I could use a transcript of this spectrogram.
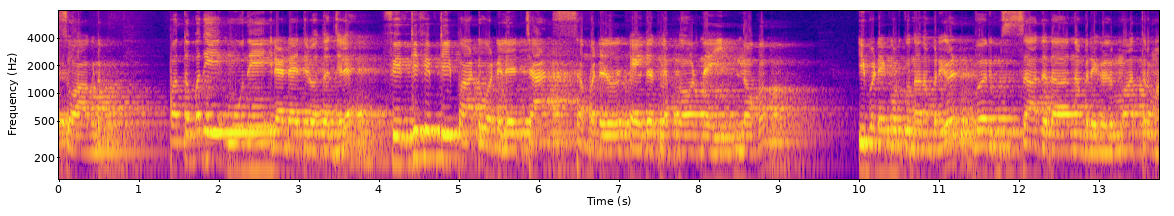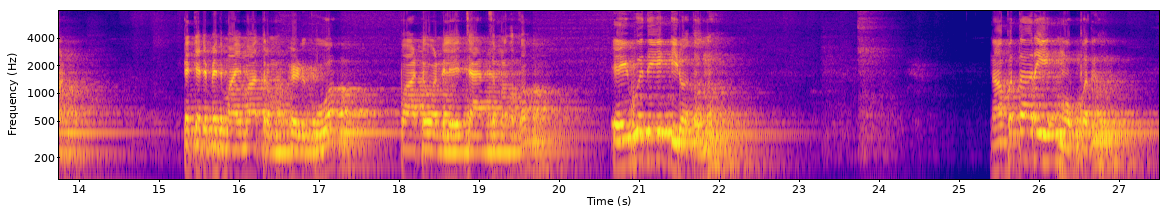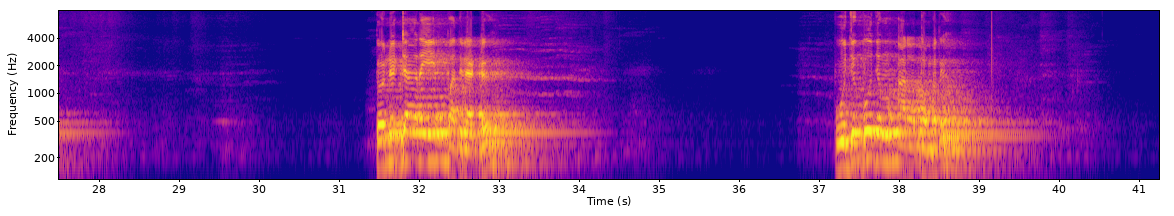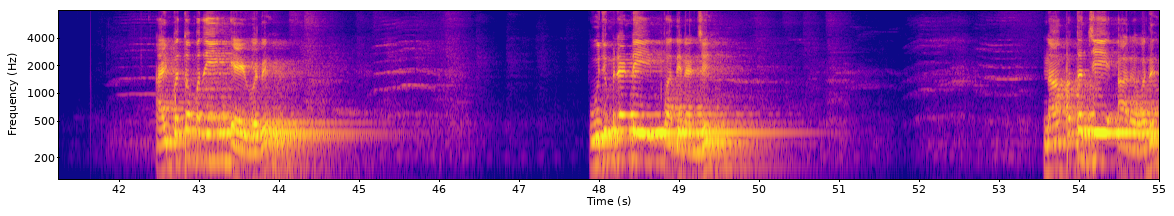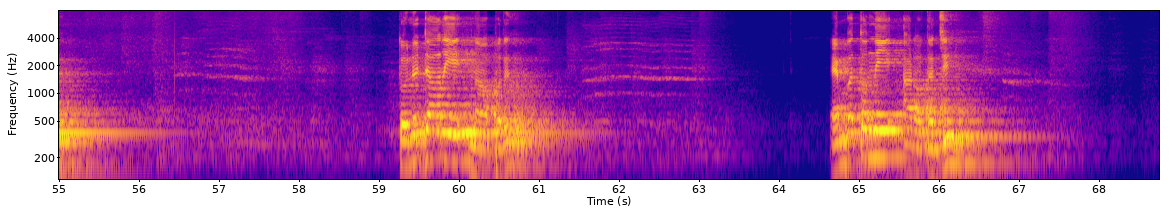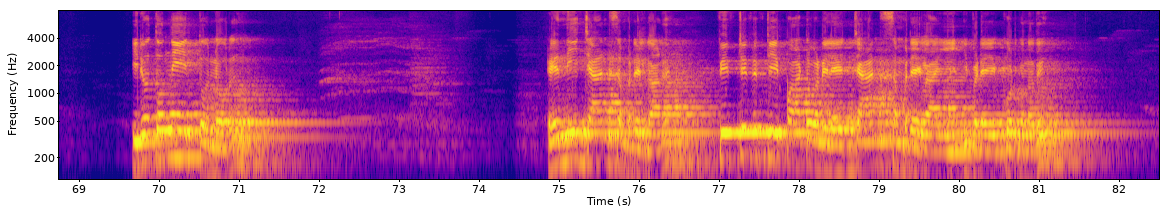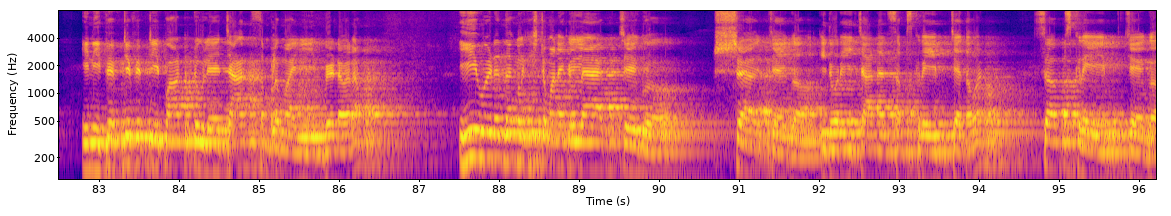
സ്വാഗതം. പത്തൊമ്പത് മൂന്ന് രണ്ടായിരത്തി ഇരുപത്തി അഞ്ചിലെ ഫിഫ്റ്റി ഫിഫ്റ്റി പാർട്ട് വണ്ണിലെ ചാൻസ് സമ്പന്നർ നോക്കാം ഇവിടെ കൊടുക്കുന്ന നമ്പറുകൾ വെറും സാധ്യത നമ്പറുകൾ മാത്രമാണ്. ടിക്കറ്റുമായി മാത്രം എടുക്കുക. പാർട്ട് വണ്ണിലെ ചാൻസ് നമ്മൾ നോക്കാം. എഴുപത് ഇരുപത്തൊന്ന്. നാൽപ്പത്താറ് മുപ്പത്. തൊണ്ണൂറ്റാറ് പതിനെട്ട്. പൂജ്യം പൂജ്യം അറുപത്തൊമ്പത്. അമ്പത്തൊമ്പത് എഴുപത്. പൂജ്യം രണ്ട് പതിനഞ്ച്. നാൽപ്പത്തഞ്ച് അറുപത്. തൊണ്ണൂറ്റാറ് നാൽപ്പത് എൺപത്തൊന്ന് അറുപത്തഞ്ച്. ഇരുപത്തൊന്ന് തൊണ്ണൂറ്. എന്നീ ചാൻസ് സമ്പന്നകളാണ് ഫിഫ്റ്റി ഫിഫ്റ്റി പാർട്ട് വണ്ണിലെ ചാൻസ് സമ്പന്നകളായി ഇവിടെ കൊടുക്കുന്നത്. ഇനി ഫിഫ്റ്റി ഫിഫ്റ്റി പാർട്ട് ടൂലെ ചാൻസ് സമ്പളമായി വേണ്ടവരം ഈ വീഡിയോ നിങ്ങൾക്ക് ഇഷ്ടമാണെങ്കിൽ ലൈക്ക് ചെയ്യുക ഷെയർ ചെയ്യുക. ഇതുവരെ ഈ ചാനൽ സബ്സ്ക്രൈബ് ചെയ്തവർ സബ്സ്ക്രൈബ് ചെയ്യുക.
